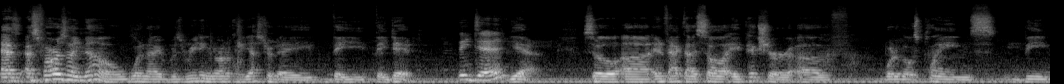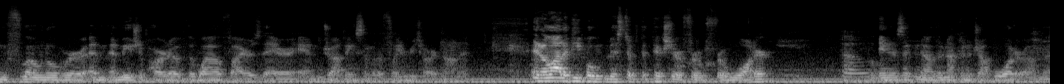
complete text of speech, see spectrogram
as, as far as I know, when I was reading an article yesterday, they they did. They did. Yeah. So uh, in fact, I saw a picture of one of those planes being flown over a, a major part of the wildfires there and dropping some of the flame retardant on it. And a lot of people mistook the picture for, for water. Oh. And it was like, no, they're not going to drop water on the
